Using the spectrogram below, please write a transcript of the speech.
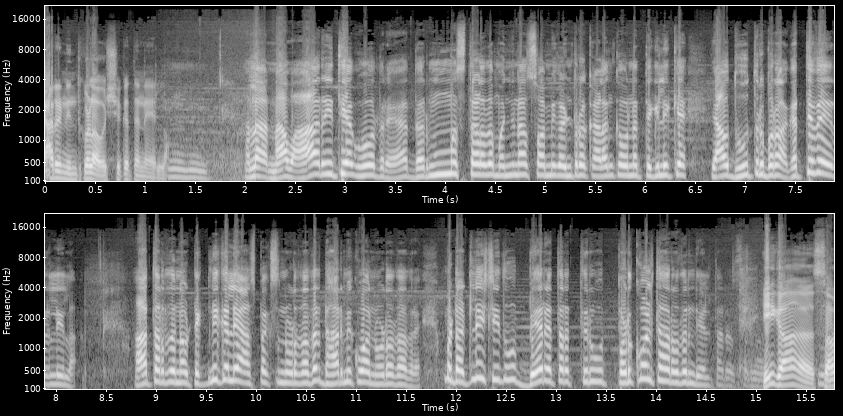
ಯಾರು ನಿಂತ್ಕೊಳ್ಳೋ ಅವಶ್ಯಕತೆನೇ ಇಲ್ಲ. ಅಲ್ಲ, ನಾವು ಆ ರೀತಿಯಾಗಿ ಹೋದರೆ ಧರ್ಮಸ್ಥಳದ ಮಂಜುನಾಥ ಸ್ವಾಮಿ ಅಂಟಿರೋ ಕಳಂಕವನ್ನು ತೆಗಿಲಿಕ್ಕೆ ಯಾವ ದೂತರು ಬರೋ ಅಗತ್ಯವೇ ಇರಲಿಲ್ಲ. ಆ ಥರದ ನಾವು ಟೆಕ್ನಿಕಲಿ ಆಸ್ಪೆಕ್ಟ್ಸ್ ನೋಡೋದಾದ್ರೆ, ಧಾರ್ಮಿಕವಾಗಿ ನೋಡೋದಾದ್ರೆ ಬಟ್ ಅಟ್ಲೀಸ್ಟ್ ಇದು ಬೇರೆ ಥರ ತಿರುವು ಪಡ್ಕೊಳ್ತಾ ಇರೋದ್ರಿಂದ ಹೇಳ್ತಾರೆ ಈಗ ಸ,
